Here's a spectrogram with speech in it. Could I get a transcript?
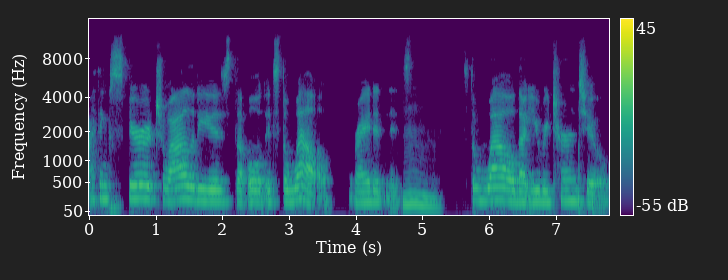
i think spirituality is the old it's the well right it, it's mm. it's the well that you return to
